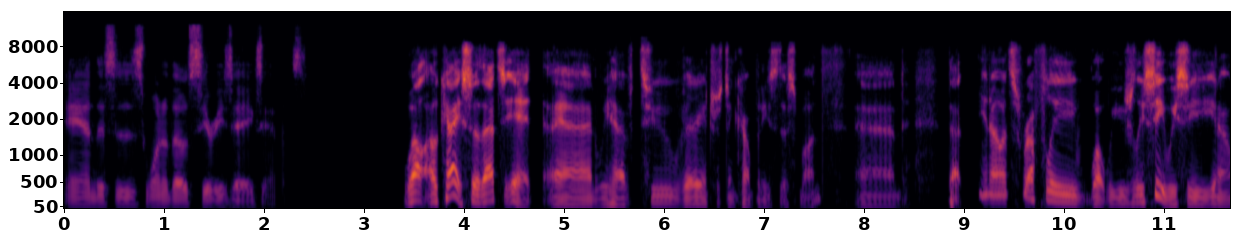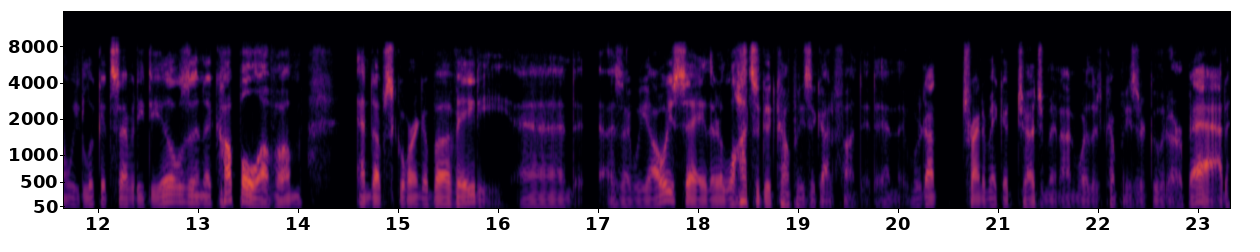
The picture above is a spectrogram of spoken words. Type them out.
and this is one of those series a examples well, okay, so that's it. And we have two very interesting companies this month. And that, you know, it's roughly what we usually see. We see, you know, we look at 70 deals and a couple of them end up scoring above 80. And as we always say, there are lots of good companies that got funded. And we're not trying to make a judgment on whether companies are good or bad.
